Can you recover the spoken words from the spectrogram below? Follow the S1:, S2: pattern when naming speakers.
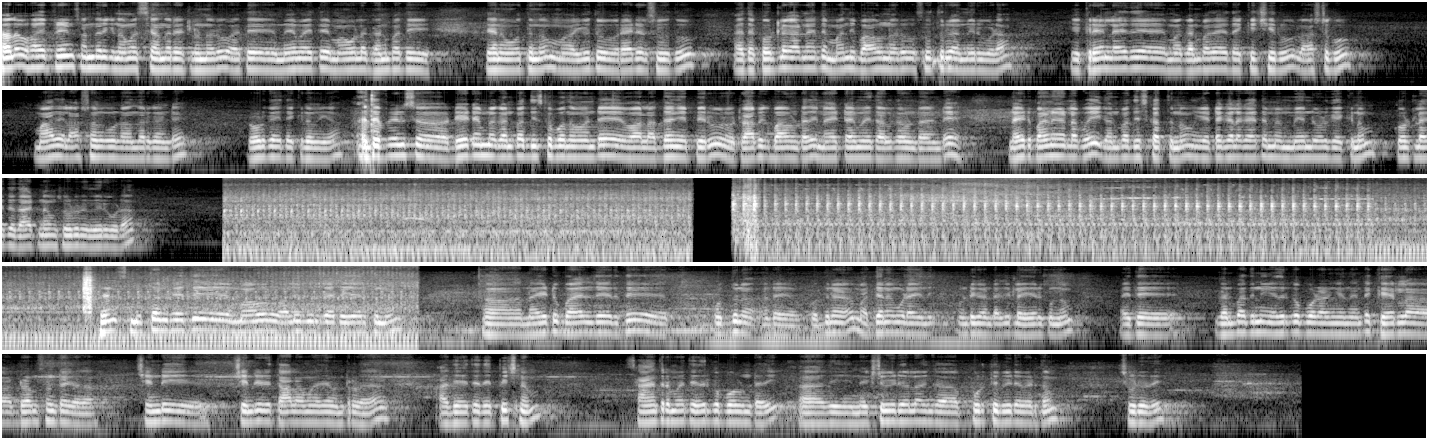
S1: Hello hi friends. అందరికీ నమస్తే. అందరు ఎట్లున్నారు? అయితే మేమైతే మా ఊళ్ళో గణపతి ఏమైనా పోతున్నాం మా యూత్ రైడర్స్ యూత్. అయితే కొట్ల కాడన అయితే మంది బాగున్నారు. సూత్రుగా మీరు కూడా. ఈ క్రేన్లో అయితే మా గణపతి అయితే ఎక్కించిర్రు లాస్ట్కు. మాదే లాస్ట్ అనుకుంటా అందరికంటే. రోడ్కి అయితే ఎక్కినాం ఇక. అయితే ఫ్రెండ్స్ డే టైంలో గణపతి తీసుకుపోదాం అంటే వాళ్ళు అర్థం చెప్పారు ట్రాఫిక్ బాగుంటుంది. నైట్ టైం అయితే అలగా ఉంటుందంటే నైట్ పన్నెండు గంటలకు పోయి గణపతి తీసుకొస్తున్నాం. ఎట్టగలకి అయితే మేము మెయిన్ రోడ్కి ఎక్కినాం. కోర్టులో అయితే దాటినాం. చూడు మీరు కూడా. ఫ్రెండ్స్ మొత్తానికి అయితే మా ఊరు అలీపూర్కి అయితే చేరుకున్నాం నైట్ బయలుదేరితే పొద్దున అంటే పొద్దున మధ్యాహ్నం కూడా అయింది. ఒంటి గంటకి ఇట్లా ఏరుకున్నాం అయితే గణపతిని ఎదుర్కోపోవడానికి ఏంటంటే కేరళ డ్రమ్స్ ఉంటాయి కదా చెండి చెండి తాళం అనేది ఉంటారు కదా అది అయితే తెప్పించినాం. సాయంత్రం అయితే ఎదుర్కోపోయి ఉంటుంది. అది నెక్స్ట్ వీడియోలో ఇంకా పూర్తి వీడియో పెడతాం. చూడుది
